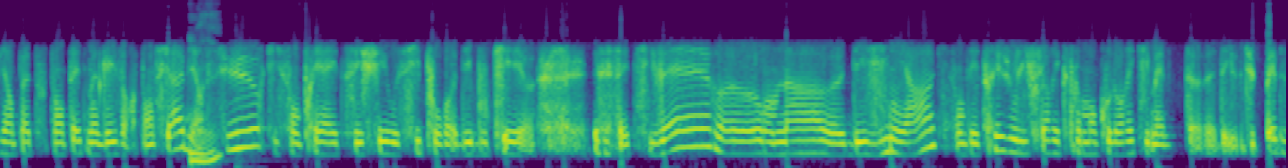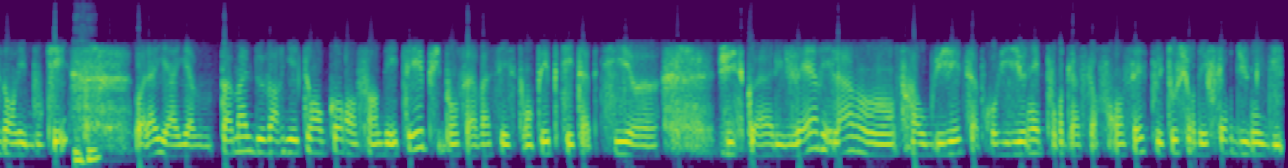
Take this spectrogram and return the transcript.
revient pas tout en tête, mais les hortensias, bien sûr, qui sont prêts à être séchés aussi pour euh, des bouquets euh, cet hiver. Euh, on a des zinnias, qui sont des très jolies fleurs extrêmement colorées qui mettent des- du peps dans les bouquets. Voilà, il y a, il y a pas mal de variétés encore en fin d'été, puis bon, ça va s'estomper petit à petit jusqu'à l'hiver. Et là, on sera obligé de s'approvisionner pour de la fleur française plutôt sur des fleurs du midi.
